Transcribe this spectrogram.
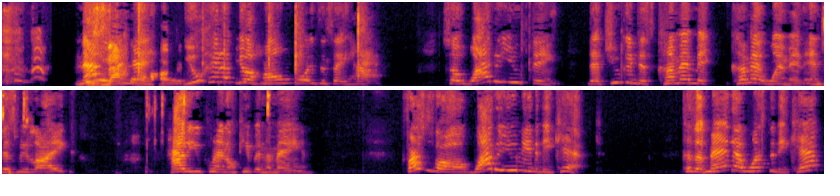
It's not that. that hard. You hit up your homeboys and say hi. So why do you think that you can just come at me, come at women and just be like, How do you plan on keeping a man? First of all, why do you need to be kept? Because a man that wants to be kept,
